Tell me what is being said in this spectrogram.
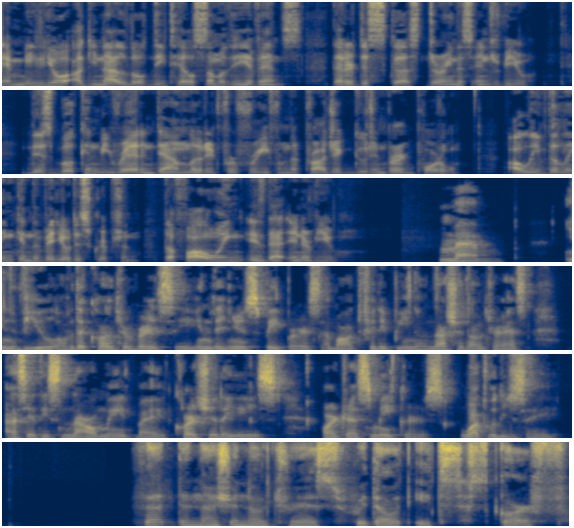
Emilio Aguinaldo details some of the events that are discussed during this interview. This book can be read and downloaded for free from the Project Gutenberg portal. I'll leave the link in the video description. The following is that interview. Ma'am, in view of the controversy in the newspapers about Filipino national dress as it is now made by couturiers or dressmakers, what would you say? That the national dress without its scarf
